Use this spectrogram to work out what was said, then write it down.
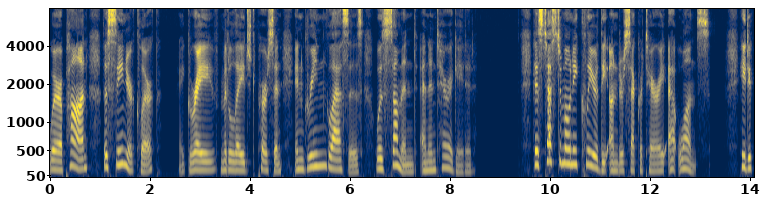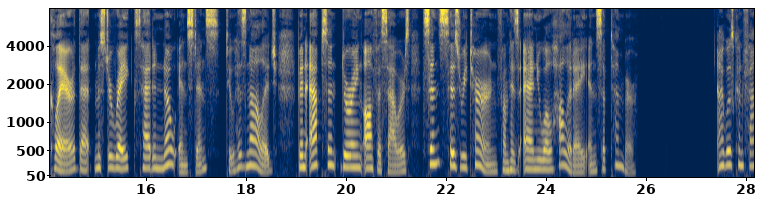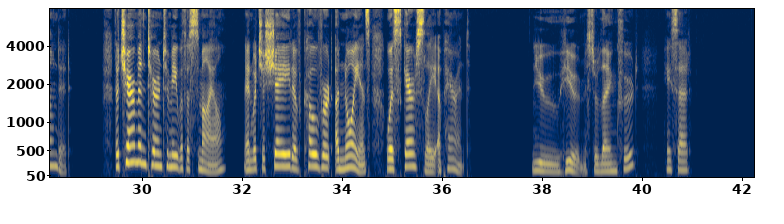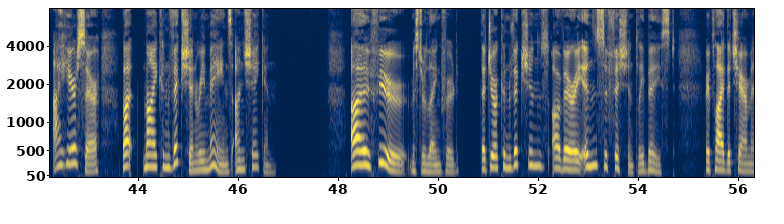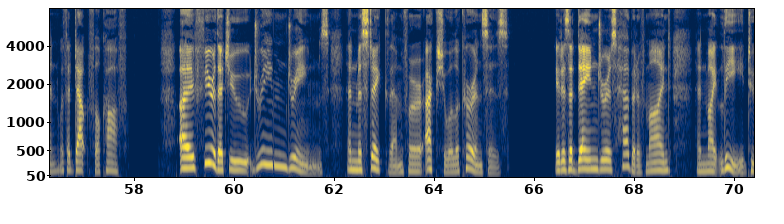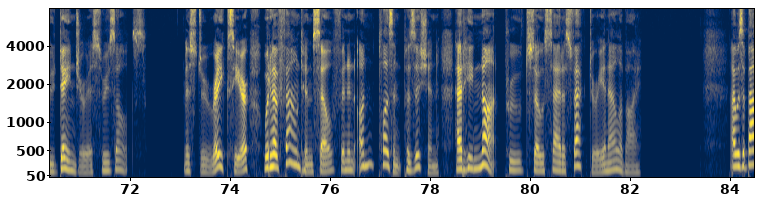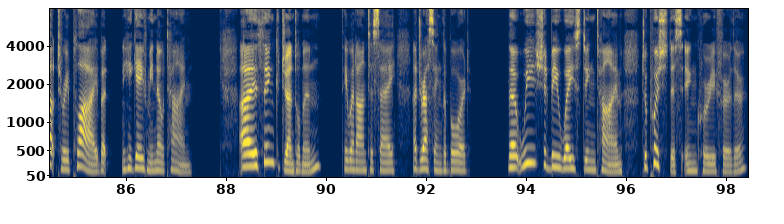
whereupon the senior clerk, a grave, middle aged person in green glasses, was summoned and interrogated. His testimony cleared the under secretary at once. He declared that Mr. Raikes had in no instance, to his knowledge, been absent during office hours since his return from his annual holiday in September. I was confounded. The chairman turned to me with a smile, in which a shade of covert annoyance was scarcely apparent. "You hear, Mr. Langford?" he said. "I hear, sir, but my conviction remains unshaken." "I fear, Mr. Langford, that your convictions are very insufficiently based," replied the chairman with a doubtful cough. "I fear that you dream dreams and mistake them for actual occurrences. It is a dangerous habit of mind, and might lead to dangerous results. Mr. Raikes here would have found himself in an unpleasant position had he not proved so satisfactory an alibi." I was about to reply, but he gave me no time. "I think, gentlemen," he went on to say, addressing the board that we should be wasting time to push this inquiry further.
